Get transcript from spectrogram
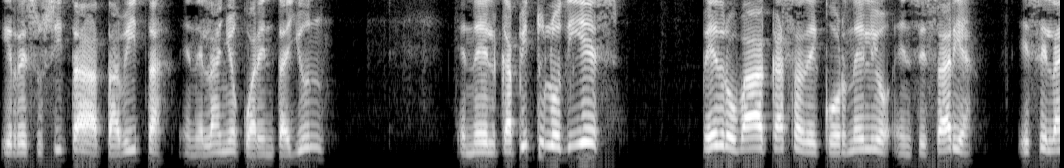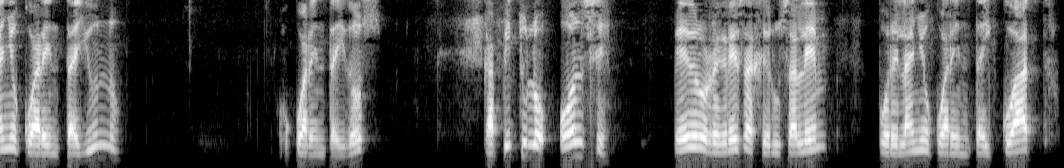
y resucita a Tabita en el año 41. En el capítulo 10, Pedro va a casa de Cornelio en Cesarea. Es el año 41 o 42. Capítulo 11. Pedro regresa a Jerusalén por el año 44.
